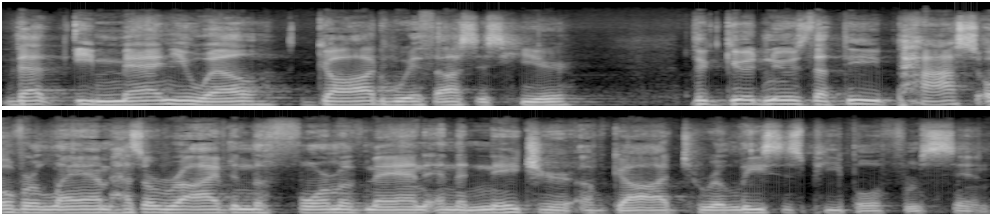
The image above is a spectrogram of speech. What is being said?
that Emmanuel, God with us, is here. The good news that the Passover lamb has arrived in the form of man and the nature of God to release his people from sin.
